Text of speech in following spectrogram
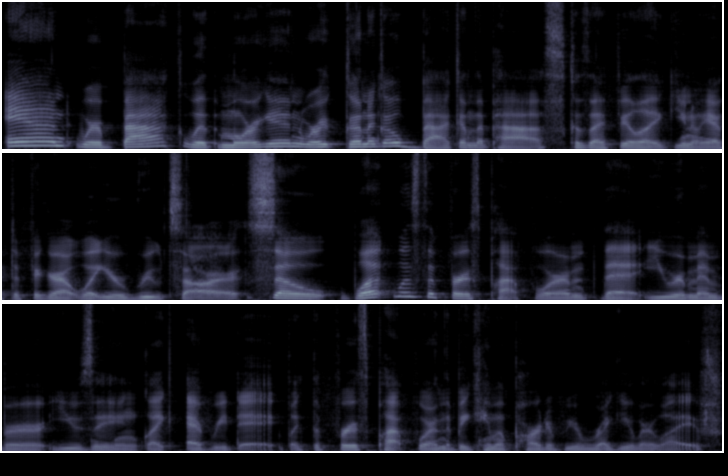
And we're back with Morgan. We're going to go back in the past because I feel like, you know, you have to figure out what your roots are. So, what was the first platform that you remember using like every day? Like the first platform that became a part of your regular life?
